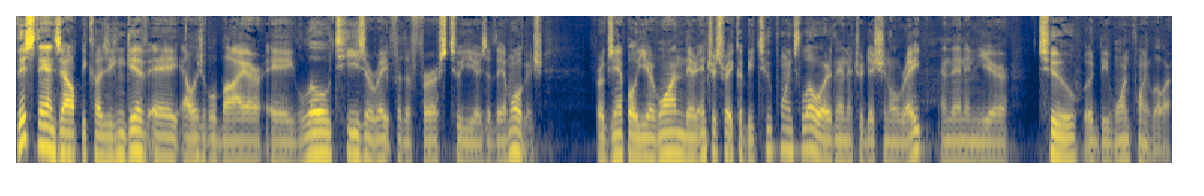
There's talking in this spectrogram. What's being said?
This stands out because you can give a eligible buyer a low teaser rate for the first two years of their mortgage. For example, year one, their interest rate could be two points lower than a traditional rate, and then in year two, would be one point lower.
